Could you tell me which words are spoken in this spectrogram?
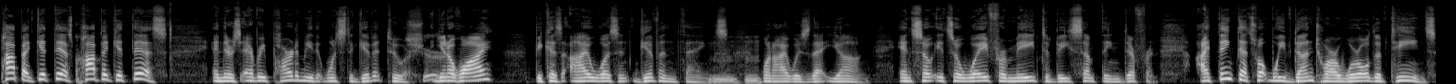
Papa, get this. Papa, get this. And there's every part of me that wants to give it to her. Sure. You know why? Because I wasn't given things Mm-hmm. when I was that young. And so it's a way for me to be something different. I think that's what we've done to our world of teens.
